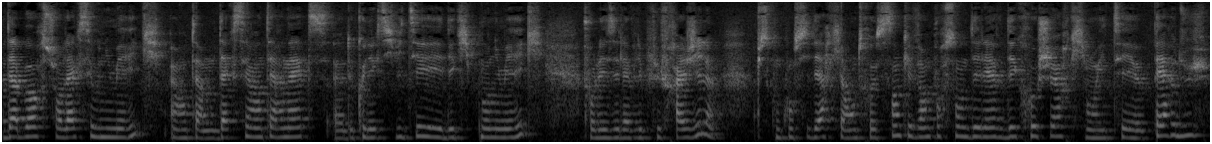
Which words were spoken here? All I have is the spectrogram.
D'abord sur l'accès au numérique, euh, en termes d'accès à Internet, euh, de connectivité et d'équipement numérique pour les élèves les plus fragiles, puisqu'on considère qu'il y a entre 5 et 20% d'élèves décrocheurs qui ont été euh, perdus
